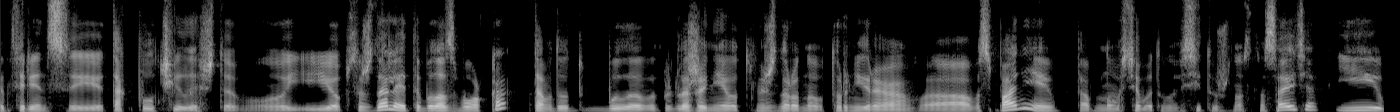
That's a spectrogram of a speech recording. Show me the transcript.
конференции так получилось, что ее обсуждали, это была сборка. Там тут было предложение от международного турнира в, а, Испании, там новости об этом висит уже у нас на сайте. И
